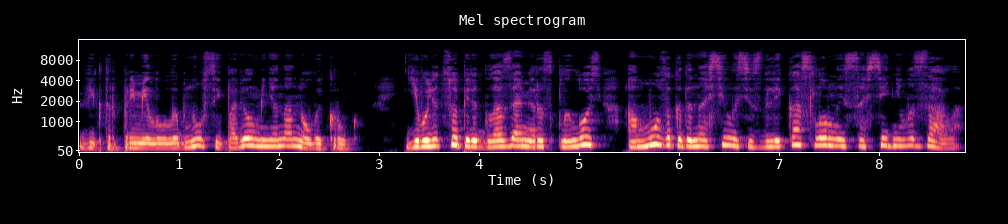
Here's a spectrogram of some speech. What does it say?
Виктор примило улыбнулся и повел меня на новый круг. Его лицо перед глазами расплылось, а музыка доносилась издалека, словно из соседнего зала.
